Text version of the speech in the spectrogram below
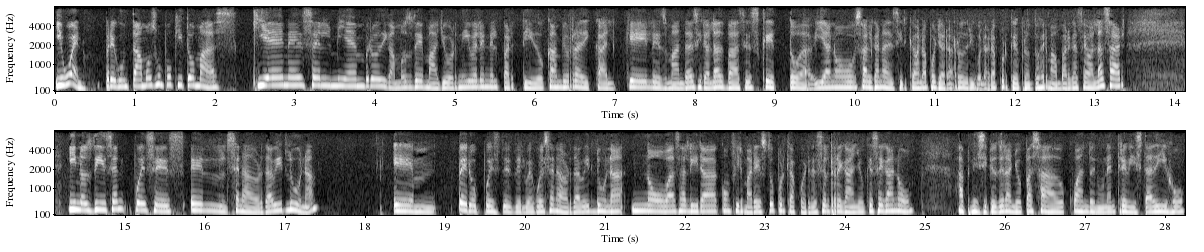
Y bueno, preguntamos un poquito más ¿Quién es el miembro, digamos, de mayor nivel en el partido Cambio Radical que les manda a decir a las bases que todavía no salgan a decir que van a apoyar a Rodrigo Lara porque de pronto Germán Vargas se va a lanzar? Y nos dicen, pues es el senador David Luna. Em, pero pues desde luego el senador David Luna no va a salir a confirmar esto porque acuérdese el regaño que se ganó a principios del año pasado cuando en una entrevista dijo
